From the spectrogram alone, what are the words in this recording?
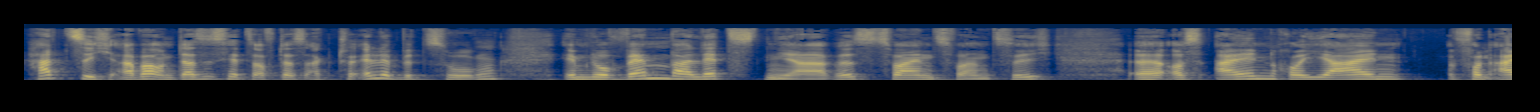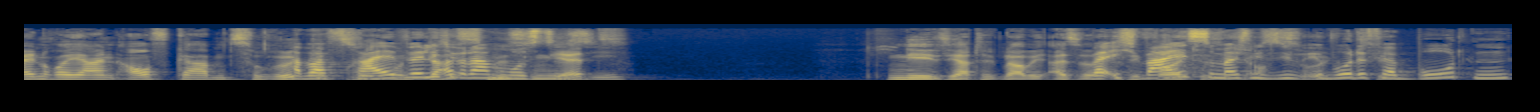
Hat sich aber, und das ist jetzt auf das Aktuelle bezogen, im November letzten Jahres, 22, äh, aus allen royalen, von allen royalen Aufgaben zurückgezogen. Aber freiwillig oder musste jetzt, sie? Nee, sie hatte, glaube ich, also Weil ich weiß zum Beispiel, sie wurde verboten,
